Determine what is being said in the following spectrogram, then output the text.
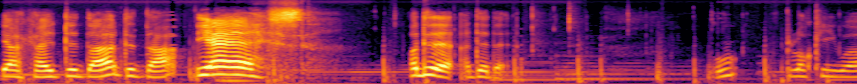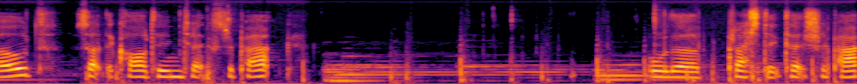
Yeah, okay, did that, did that. Yes! I did it, I did it. Ooh, blocky world. Is that the cartoon texture pack? Or the plastic texture pack?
